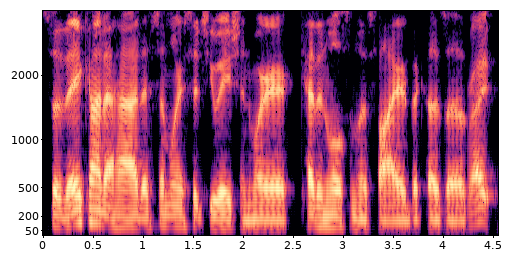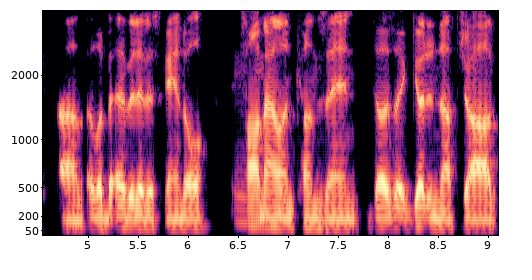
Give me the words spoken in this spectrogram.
So they kind of had a similar situation where Kevin Wilson was fired because of right. um, a, a, bit of a scandal. Mm-hmm. Tom Allen comes in, does a good enough job.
